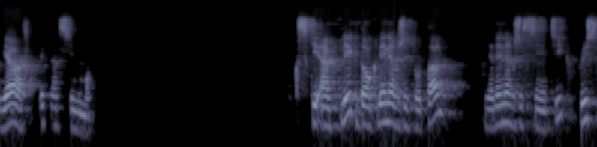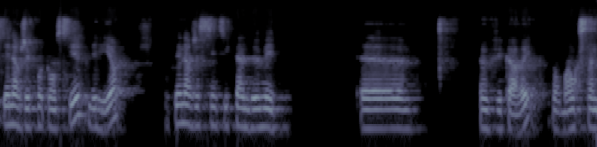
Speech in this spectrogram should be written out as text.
il y a un signe moins. Ce qui implique donc l'énergie totale, il y a l'énergie cinétique plus l'énergie potentielle, l'énergie cinétique 1 demi euh, un V carré. Donc, c'est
